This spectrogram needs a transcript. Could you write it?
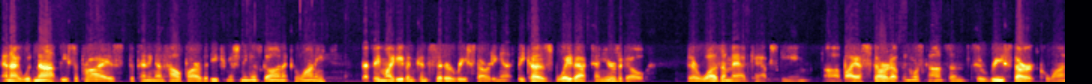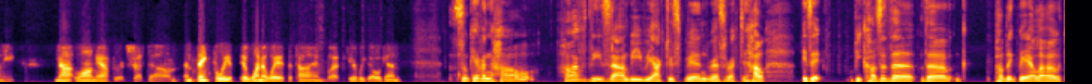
And I would not be surprised, depending on how far the decommissioning has gone at Kewaunee, that they might even consider restarting it because way back 10 years ago, there was a madcap scheme uh, by a startup in Wisconsin to restart Kewaunee not long after it shut down. And thankfully, it went away at the time, but here we go again. So, Kevin, how how have these zombie reactors been resurrected? How is it because of the the public bailout?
